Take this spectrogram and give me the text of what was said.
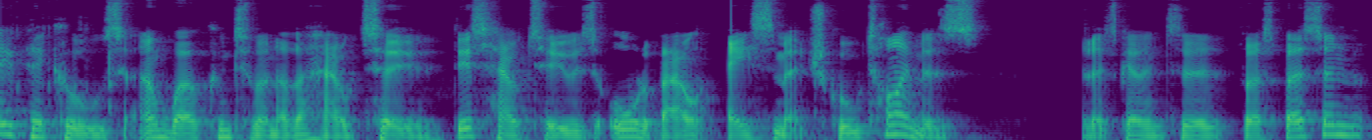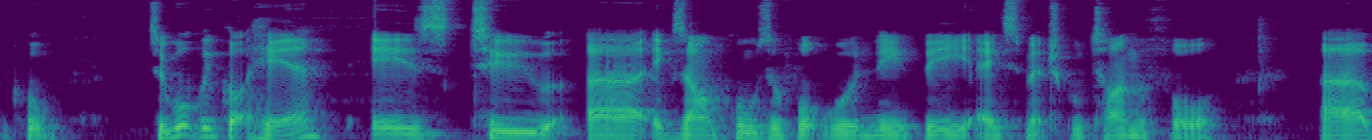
Hello Pickles and welcome to another how-to. This how-to is all about asymmetrical timers. So let's go into first person. Cool. So what we've got here is two uh, examples of what we would need the asymmetrical timer for. Uh,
